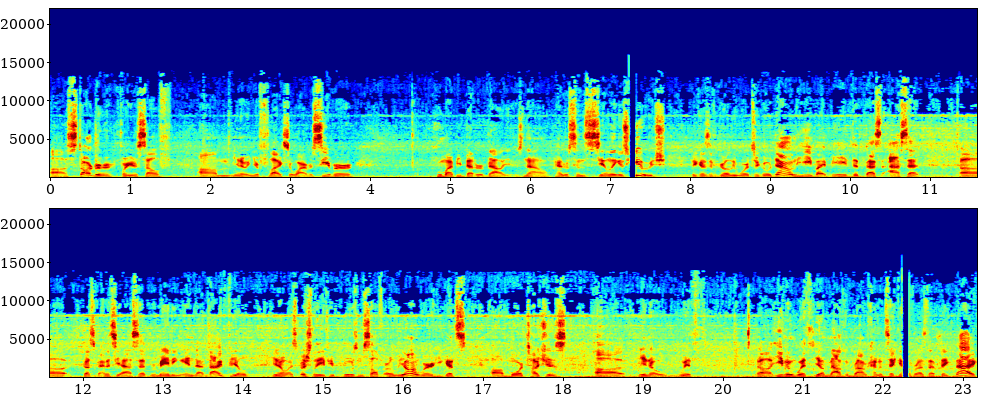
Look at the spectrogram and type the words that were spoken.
uh, starter for yourself, um, you know, in your flex or wide receiver, who might be better values. Now Henderson's ceiling is huge because if Gurley were to go down, he might be the best asset. Uh, best fantasy asset remaining in that backfield, you know, especially if he proves himself early on, where he gets uh, more touches, uh, you know, with uh, even with you know Malcolm Brown kind of taking over as that big back,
